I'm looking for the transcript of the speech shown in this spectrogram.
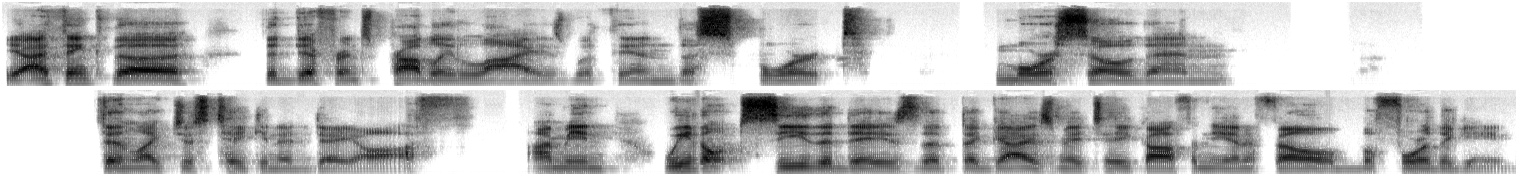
yeah, I think the the difference probably lies within the sport more so than than like just taking a day off. I mean, we don't see the days that the guys may take off in the NFL before the game.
